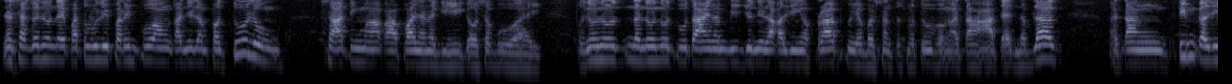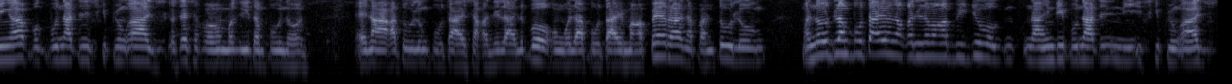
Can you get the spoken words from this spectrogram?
na sa ganun ay patuloy pa rin po ang kanilang pagtulong sa ating mga kapwa na naghihikaw sa buhay. Nanonood, nanonood po tayo ng video nila Kalinga Prab, Kuya Bal Santos Matubang at ang Ate Edna Vlog at ang Team Kalinga, huwag po natin skip yung ads kasi sa pamamagitan po noon, eh nakakatulong po tayo sa kanila. Ano po, kung wala po tayong mga pera na pantulong, manood lang po tayo ng kanilang mga video wag na hindi po natin ini-skip yung ads.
